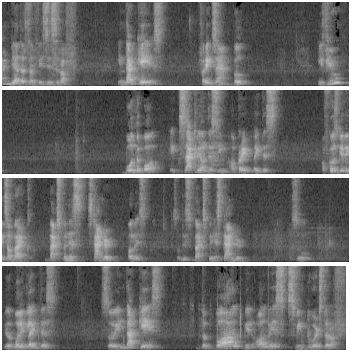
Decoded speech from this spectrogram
and the other surface is rough. In that case, for example, if you bowl the ball exactly on the seam upright like this, of course giving some back, backspin is standard always. So this backspin is standard. So you are bowling like this so in that case, the ball will always swing towards the rough.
